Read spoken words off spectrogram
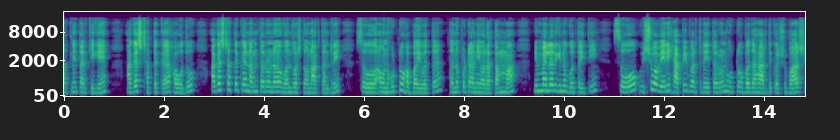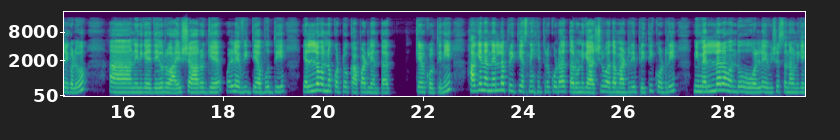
ಹತ್ತನೇ ತಾರೀಕಿಗೆ ಆಗಸ್ಟ್ ಹತ್ತಕ್ಕೆ. ಹೌದು. ಆಗಸ್ಟ್ ಹತ್ತಕ್ಕೆ ನಮ್ಮ ತರುಣ ಒಂದು ವರ್ಷದವನು ಆಗ್ತಾನೆ ರೀ ಸೊ ಅವನ ಹುಟ್ಟು ಹಬ್ಬ ಇವತ್ತು ತನುಪುಟಾಣಿಯವರ ತಮ್ಮ. ನಿಮ್ಮೆಲ್ಲರಿಗೂ ಗೊತ್ತೈತಿ. ಸೊ ವಿಶ್ವ ವೆರಿ ಹ್ಯಾಪಿ ಬರ್ತ್ಡೇ ತರುಣ್. ಹುಟ್ಟುಹಬ್ಬದ ಹಾರ್ದಿಕ ಶುಭಾಶಯಗಳು. ನಿನಗೆ ದೇವರು ಆಯುಷ್ಯ, ಆರೋಗ್ಯ ಒಳ್ಳೆಯ ವಿದ್ಯೆ, ಬುದ್ಧಿ ಎಲ್ಲವನ್ನು ಕೊಟ್ಟು ಕಾಪಾಡಲಿ ಅಂತ ಕೇಳ್ಕೊಳ್ತೀನಿ. ಹಾಗೆ ನನ್ನೆಲ್ಲ ಪ್ರೀತಿಯ ಸ್ನೇಹಿತರು ಕೂಡ ತರುಣಿಗೆ ಆಶೀರ್ವಾದ ಮಾಡಿರಿ, ಪ್ರೀತಿ ಕೊಡ್ರಿ. ನಿಮ್ಮೆಲ್ಲರ ಒಂದು ಒಳ್ಳೆಯ ವಿಶಸ್ಸನ್ನು ಅವನಿಗೆ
